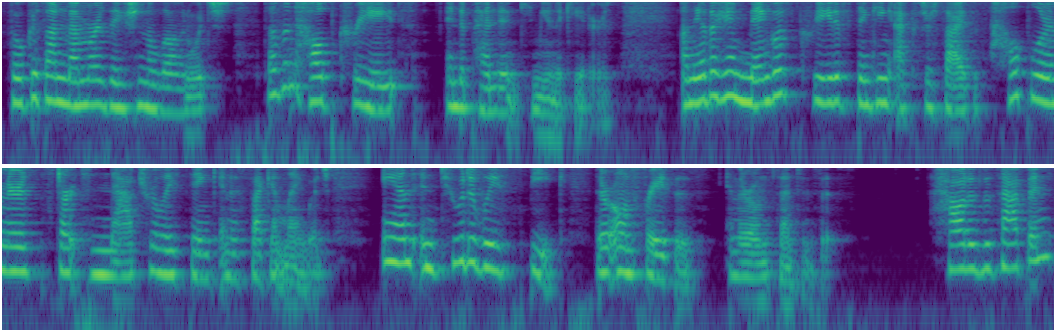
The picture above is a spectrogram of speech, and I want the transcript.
focus on memorization alone, which doesn't help create independent communicators. On the other hand, Mango's creative thinking exercises help learners start to naturally think in a second language and intuitively speak their own phrases in their own sentences. How does this happen?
